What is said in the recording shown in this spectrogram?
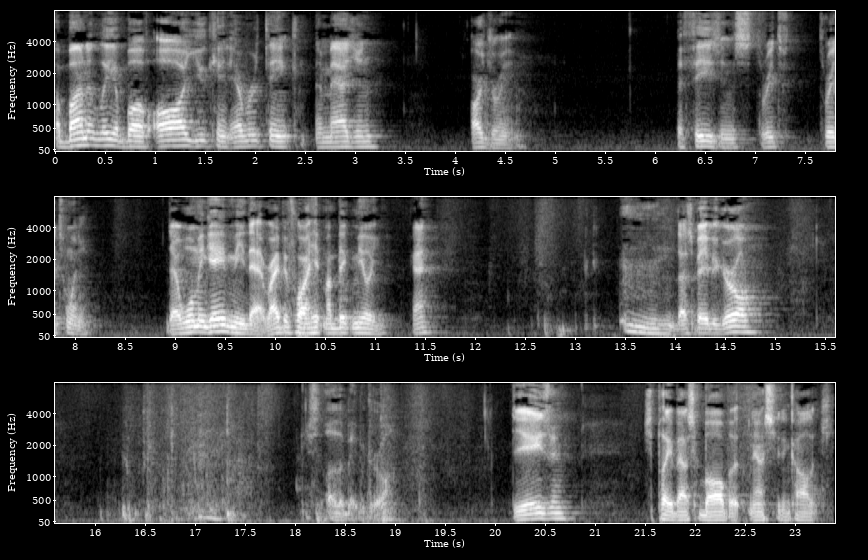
abundantly above all you can ever think, imagine, or dream. Ephesians 3 320. That woman gave me that right before I hit my big million. Okay? Mm, that's baby girl. It's the other baby girl. DeAsia. She played basketball, but now she's in college.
